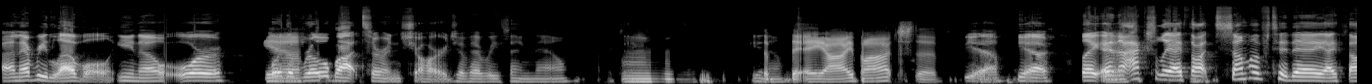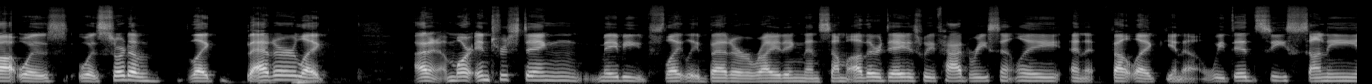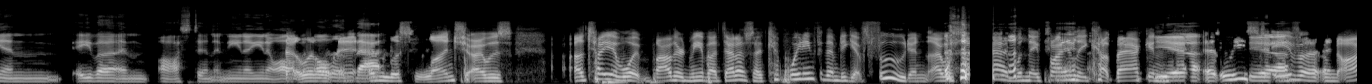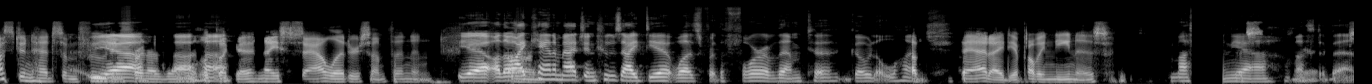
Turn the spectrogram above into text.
on every level, you know, or or the robots are in charge of everything now. I think, Mm, you the, know, the ai bots the yeah, yeah. Like, and actually, I thought some of today I thought was was sort of like better, like I don't know, more interesting, maybe slightly better writing than some other days we've had recently. And it felt like, you know, we did see Sonny and Ava and Austin and Nina, you know, all, that little all of that. endless lunch. I was, I'll tell you what bothered me about that. I was I kept waiting for them to get food, and I was so sad when they finally cut back and. yeah. At least Yeah. Ava and Austin had some food Yeah, in front of them. It uh-huh. looked like a nice salad or something, and Yeah. Although I Um, can't imagine whose idea it was for the four of them to go to lunch. bad idea. Probably Nina's. Must, yeah, must have been.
